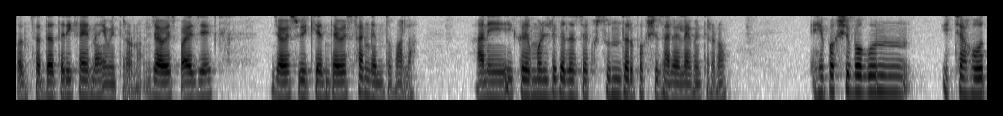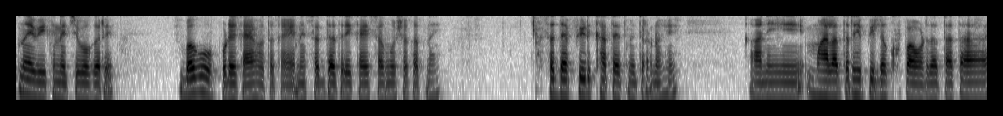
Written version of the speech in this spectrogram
पण सध्या तरी काही नाही मित्रांनो. ज्यावेळेस पाहिजे ज्यावेळेस विकेन त्यावेळेस सांगेन तुम्हाला. आणि इकडे मल्टी कलरचा एक सुंदर पक्षी झालेला आहे मित्रांनो. हे पक्षी बघून इच्छा होत नाही विकण्याची वगैरे. बघू पुढे काय होतं काय नाही. सध्या तरी काही सांगू शकत नाही. सध्या फीड खात आहेत मित्रांनो हे. आणि मला तर हे पिलं खूप आवडतात. आता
